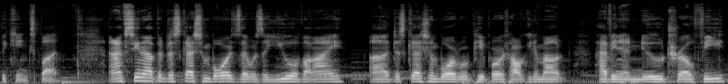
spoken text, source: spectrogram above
the King Spud. And I've seen other discussion boards. There was a U of I uh, discussion board where people were talking about having a new trophy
